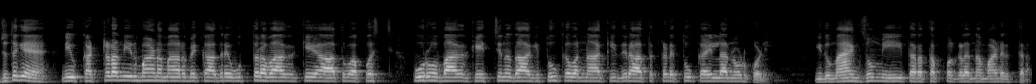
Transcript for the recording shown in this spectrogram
ಜೊತೆಗೆ ನೀವು ಕಟ್ಟಡ ನಿರ್ಮಾಣ ಮಾಡಬೇಕಾದ್ರೆ ಉತ್ತರ ಭಾಗಕ್ಕೆ ಅಥವಾ ಪಶ್ಚ ಪೂರ್ವ ಭಾಗಕ್ಕೆ ಹೆಚ್ಚಿನದಾಗಿ ತೂಕವನ್ನು ಹಾಕಿದ್ದೀರಾ? ಆತ ಕಡೆ ತೂಕ ಇಲ್ಲ, ನೋಡ್ಕೊಳ್ಳಿ. ಇದು ಮ್ಯಾಕ್ಸಿಮಮ್ ಈ ಥರ ತಪ್ಪುಗಳನ್ನು ಮಾಡಿರ್ತಾರೆ.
